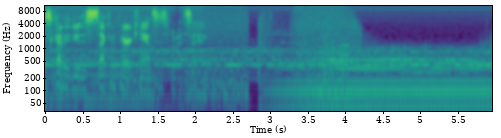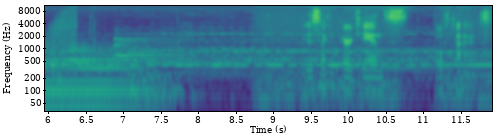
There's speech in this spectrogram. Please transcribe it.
Just gotta do the second pair of cans, is what it's saying. Do the second pair of cans both times.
